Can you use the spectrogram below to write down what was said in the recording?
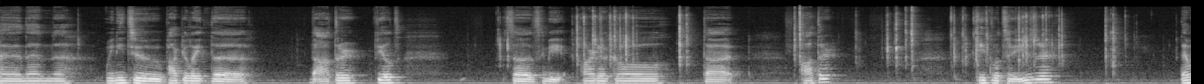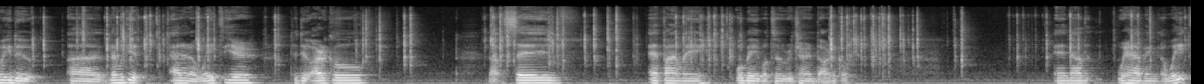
and then uh, we need to populate the the author field. So it's gonna be article dot author equal to user. Then we can do uh, then we could add in a wait here to do article dot save and finally we'll be able to return the article. And now we're having a wait,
